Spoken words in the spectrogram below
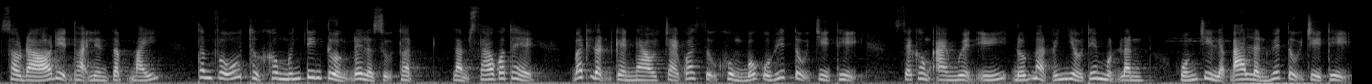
Sau đó điện thoại liền dập máy, Thâm Vũ thực không muốn tin tưởng đây là sự thật, làm sao có thể, bất luận kẻ nào trải qua sự khủng bố của huyết tự chỉ thị, sẽ không ai nguyện ý đối mặt với nhiều thêm một lần, huống chỉ là 3 lần huyết tự chỉ thị.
